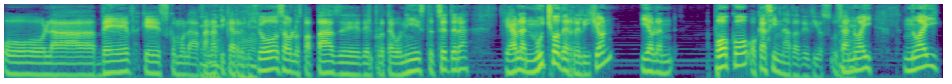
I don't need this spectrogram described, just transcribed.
o la Bev, que es como la fanática religiosa, o los papás del protagonista, etcétera, que hablan mucho de religión y hablan poco o casi nada de Dios. O sea, no hay, no hay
